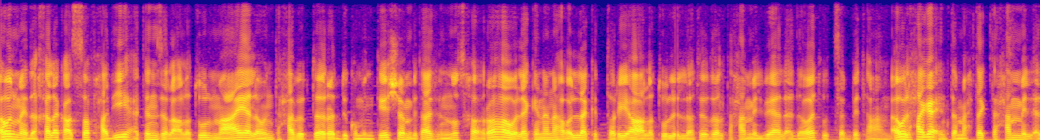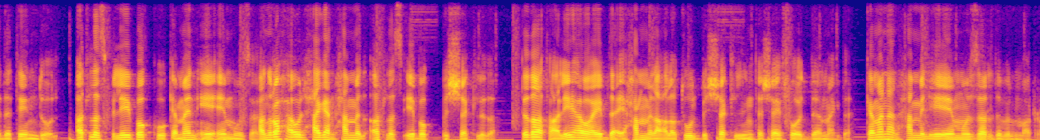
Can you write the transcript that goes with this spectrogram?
أول ما يدخلك على الصفحة دي هتنزل على طول معايا لو أنت حابب تقرأ ال documentation بتاعت النسخة أقراها ولكن أنا هقول لك الطريقة على طول اللي هتقدر تحمل بيها الأدوات وتثبتها عندك. أول حاجة أنت محتاج تحمل الأداتين دول Atlas Playbook وكمان AME Wizard. هنروح أول حاجة نحمل Atlas Playbook بالشكل ده. تضغط عليها وهيبدأ يحمل على طول بالشكل اللي أنت شايفه قدامك ده. كمان هنحمل AME Wizard بالمرة.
